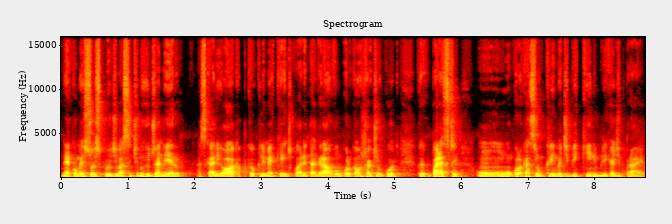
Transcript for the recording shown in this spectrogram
né, começou a explodir bastante no Rio de Janeiro, as carioca, porque o clima é quente, 40 graus, vamos colocar um shortinho curto, que parece um, vamos colocar assim, um clima de biquíni, brica de praia.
